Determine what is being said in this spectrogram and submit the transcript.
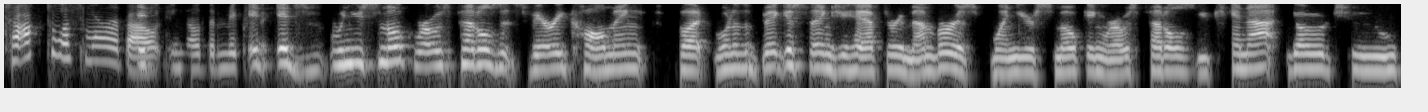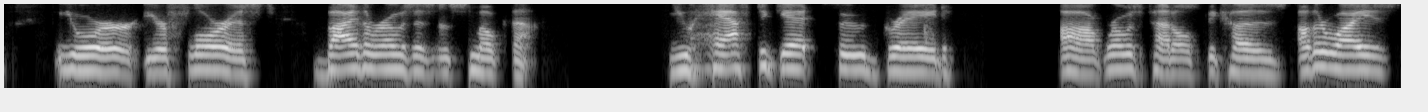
Talk to us more about you know the mixing. It, it's when you smoke rose petals, it's very calming. But one of the biggest things you have to remember is when you're smoking rose petals, you cannot go to your your florist, buy the roses and smoke them. You Mhm. have to get food grade uh, rose petals because otherwise,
